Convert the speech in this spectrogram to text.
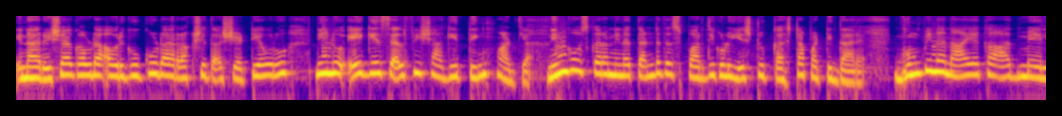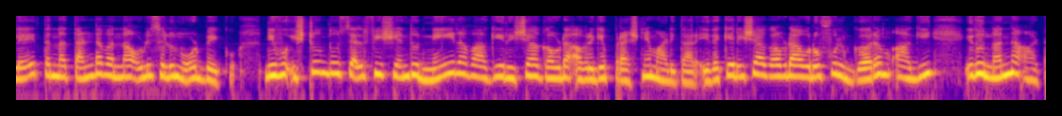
ಇನ್ನ ರಿಷಾ ಗೌಡ ಅವರಿಗೂ ಕೂಡ ರಕ್ಷಿತಾ ಶೆಟ್ಟಿ ಅವರು ನೀನು ಹೇಗೆ ಸೆಲ್ಫಿಶ್ ಆಗಿ ಥಿಂಕ್ ಮಾಡ್ತೀಯ? ನಿಂಗೋಸ್ಕರ ನಿನ್ನ ತಂಡದ ಸ್ಪರ್ಧಿಗಳು ಎಷ್ಟು ಕಷ್ಟಪಟ್ಟಿದ್ದಾರೆ. ಗುಂಪಿನ ನಾಯಕ ಆದ್ಮೇಲೆ ತನ್ನ ತಂಡವನ್ನ ಉಳಿಸಲು ನೋಡಬೇಕು. ನೀವು ಇಷ್ಟೊಂದು ಸೆಲ್ಫಿಶ್ ಎಂದು ನೇರವಾಗಿ ರಿಷಾ ಗೌಡ ಅವರಿಗೆ ಪ್ರಶ್ನೆ ಮಾಡಿದ್ದಾರೆ. ಇದಕ್ಕೆ ರಿಷಾ ಗೌಡ ಅವರು ಫುಲ್ ಗರಂ ಆಗಿ, ಇದು ನನ್ನ ಆಟ.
